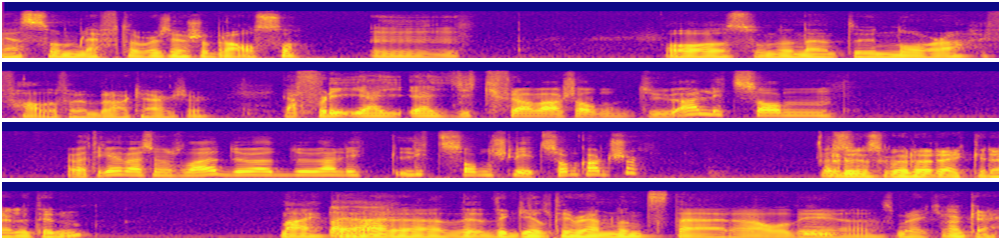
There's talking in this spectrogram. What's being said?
det som Leftovers gjør så bra også. Mm. Og som du nevnte, hun Nora. Fy fader, for en bra character. Ja, fordi jeg, jeg gikk fra å være sånn Du er litt sånn Jeg vet ikke hva jeg syns om deg. Du, er- du er litt, litt sånn slitsom, kanskje. Er det hun som går og røyker hele tiden? Nei, det er uh, the, the Guilty Remnants. Det er uh, alle de uh, som røyker. Okay.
